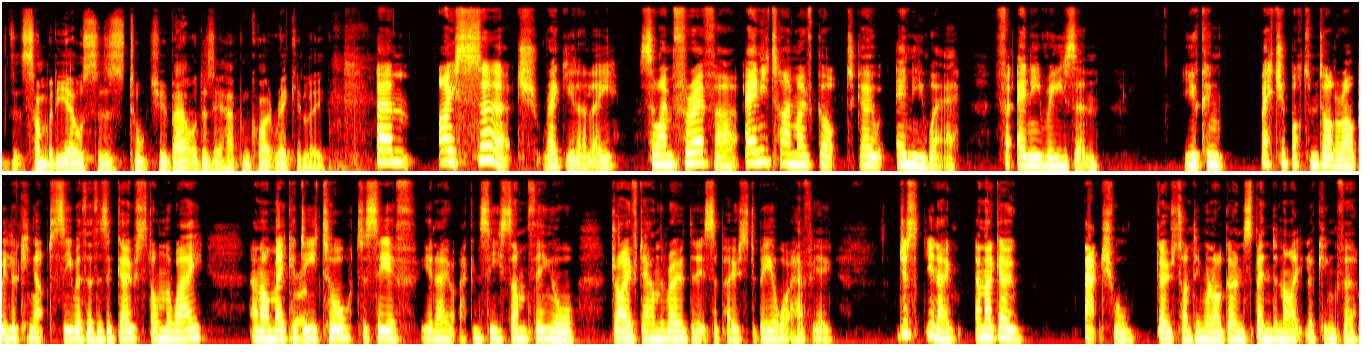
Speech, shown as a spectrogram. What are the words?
that somebody else has talked to you about, or does it happen quite regularly? Um, I search regularly, so I'm forever. Anytime I've got to go anywhere for any reason, you can bet your bottom dollar I'll be looking up to see whether there's a ghost on the way, and I'll make a detour to see if you know I can see something or drive down the road that it's supposed to be or what have you. Just you know, and I go actual ghost hunting where I'll go and spend a night looking for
